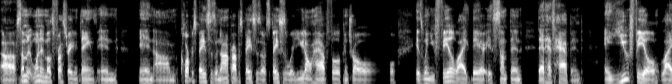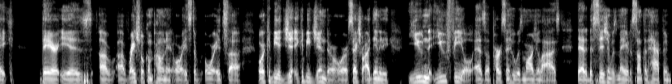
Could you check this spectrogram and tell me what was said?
uh, some of the, one of the most frustrating things in in um, corporate spaces or nonprofit spaces or spaces where you don't have full control is when you feel like there is something that has happened and you feel like there is a, a, racial component or it's the or it's uh or it could be a it could be gender or sexual identity you you feel as a person who was marginalized that a decision was made or something happened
